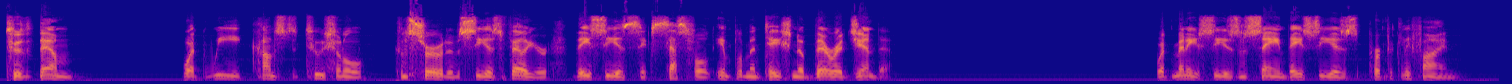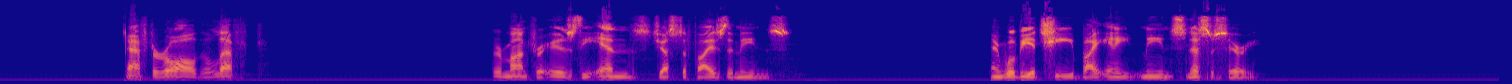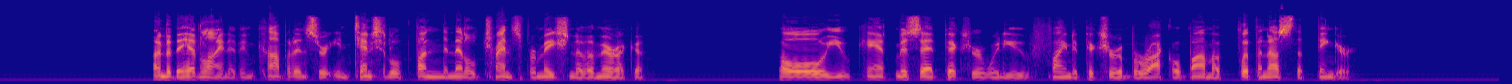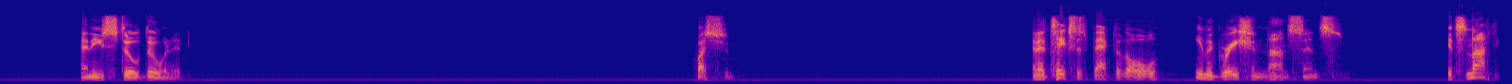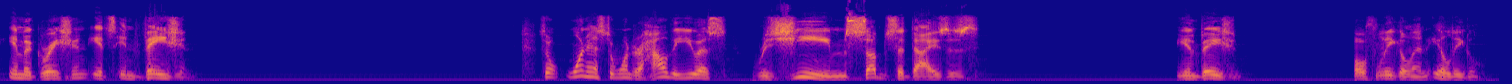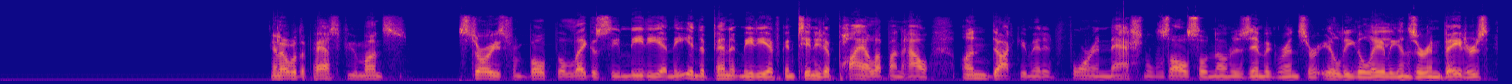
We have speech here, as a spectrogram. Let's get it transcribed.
To them, what we constitutional conservatives see as failure, they see as successful implementation of their agenda. What many see as insane, they see as perfectly fine. After all, the left, their mantra is the ends justifies the means and will be achieved by any means necessary. Under the headline of incompetence or intentional fundamental transformation of America. Oh, you can't miss that picture when you find a picture of Barack Obama flipping us the finger and he's still doing it. Question. And it takes us back to the whole immigration nonsense. It's not immigration, it's invasion. So one has to wonder how the U.S. regime subsidizes the invasion, both legal and illegal. And over the past few months, stories from both the legacy media and the independent media have continued to pile up on how undocumented foreign nationals, also known as immigrants or illegal aliens or invaders,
